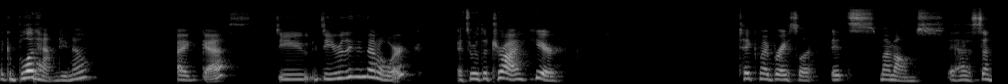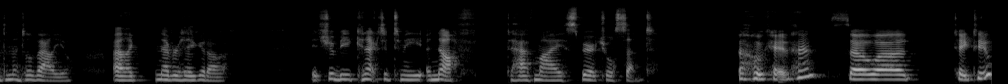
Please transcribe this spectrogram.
like a bloodhound. You know. I guess. Do you do you really think that'll work? It's worth a try. Here. Take my bracelet. It's my mom's. It has sentimental value. I like never take it off. It should be connected to me enough to have my spiritual scent. Okay then. So, uh, take two.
